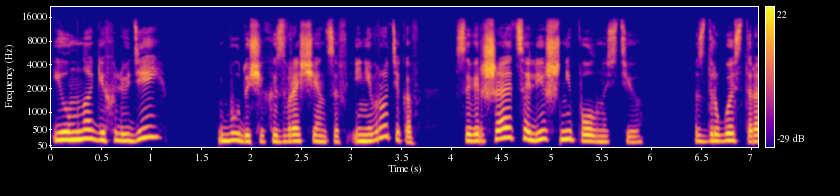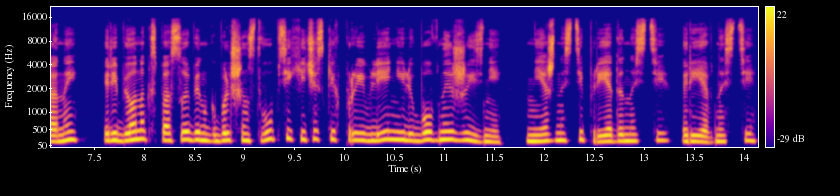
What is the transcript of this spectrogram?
и у многих людей, будущих извращенцев и невротиков, совершается лишь не полностью. С другой стороны, ребенок способен к большинству психических проявлений любовной жизни, нежности, преданности, ревности,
